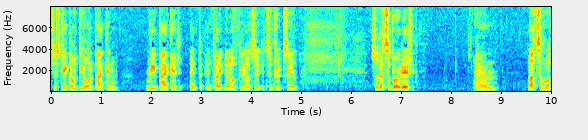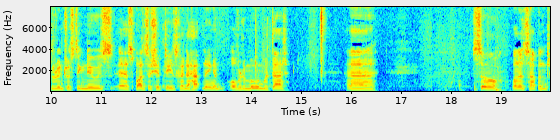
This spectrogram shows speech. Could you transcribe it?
Just take out the old packing, repack it and, and tighten it up. You know, it's a, it's a drip seal so that's about it. Um, lots of other interesting news, uh, sponsorship deals kind of happening and over the moon with that. Uh, so what else happened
